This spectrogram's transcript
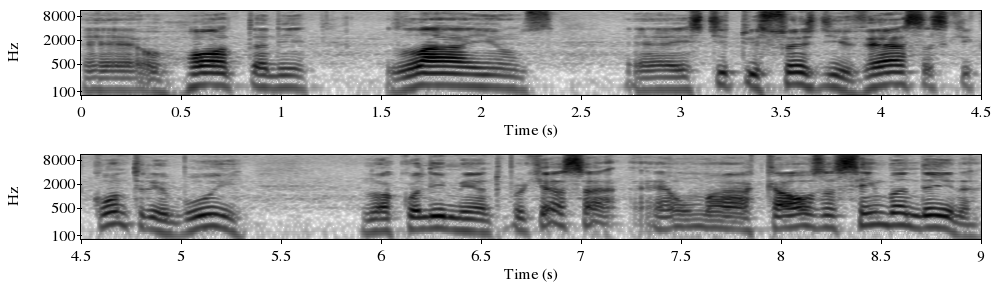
é, o Rotary, Lions, é, instituições diversas que contribuem no acolhimento, porque essa é uma causa sem bandeira.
